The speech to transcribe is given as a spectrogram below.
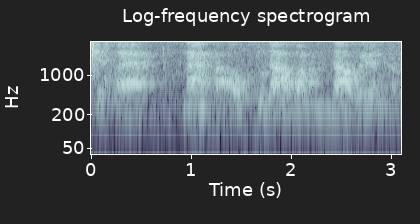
เขตแปดนางสาวสุดาวันดาวเรืองครับ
